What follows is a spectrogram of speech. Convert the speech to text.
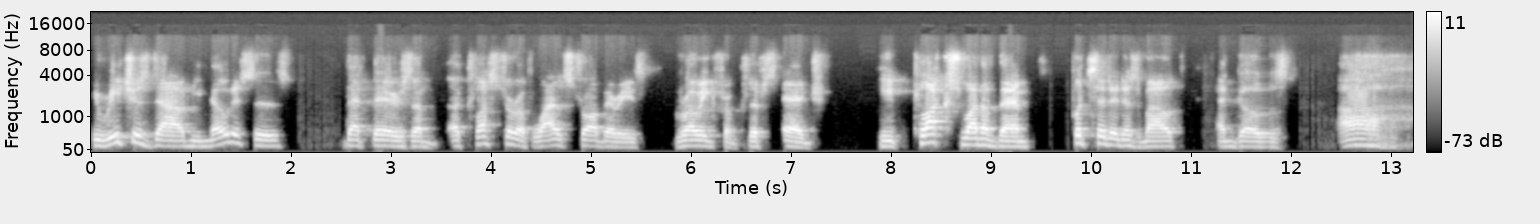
He reaches down, he notices that there's a, a cluster of wild strawberries growing from cliff's edge. He plucks one of them, puts it in his mouth, and goes, ah,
